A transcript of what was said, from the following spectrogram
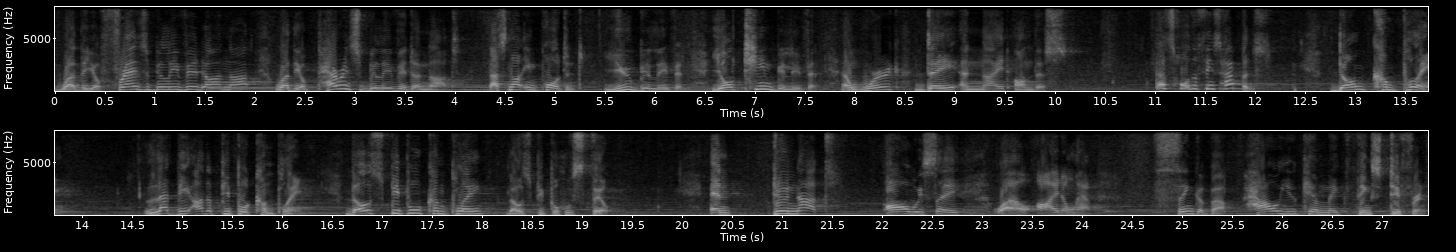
whether your friends believe it or not, whether your parents believe it or not, that's not important. You believe it. Your team believe it. And work day and night on this. That's how the things happens. Don't complain. Let the other people complain. Those people complain, those people who fail. And do not always say, well, I don't have. Think about how you can make things different.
